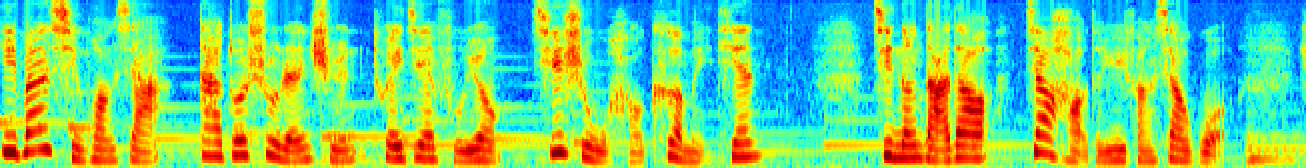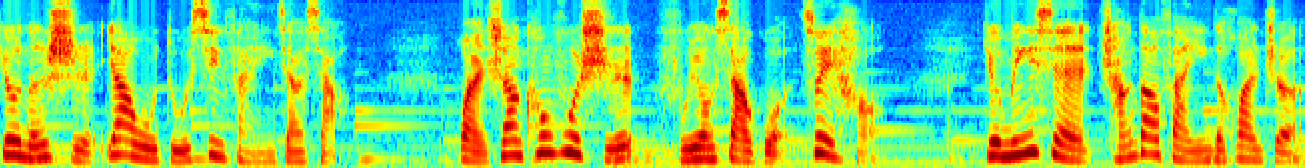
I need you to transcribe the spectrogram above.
一般情况下，大多数人群推荐服用七十五毫克每天，既能达到较好的预防效果，又能使药物毒性反应较小。晚上空腹时服用效果最好。有明显肠道反应的患者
